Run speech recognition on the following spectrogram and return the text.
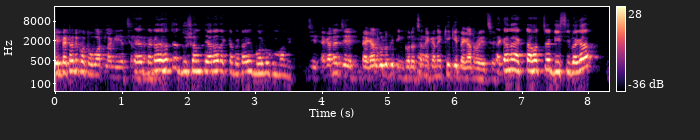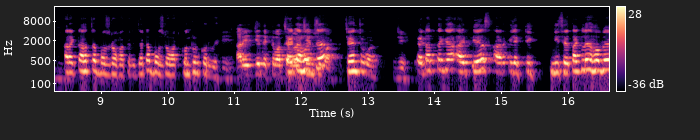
এই ব্যাটারি কত ওয়াট লাগিয়েছে এই ব্যাটারি হচ্ছে দুশো এম্পিয়ারের একটা ব্যাটারি বলব কোম্পানির জি এখানে যে ব্যাগারগুলো ফিটিং করেছেন হ্যাঁ। এখানে কি কি ব্যাগার রয়েছে? এখানে একটা হচ্ছে ডিসি ব্যাগার আর একটা হচ্ছে বজ্রপাতের যেটা বজ্রপাত কন্ট্রোল করবে। আর এই যে দেখতে পাচ্ছেন এটা হচ্ছে চেঞ্জ ওভার জি। এটার থেকে আইপিএস আর ইলেকট্রিক নিচে থাকলে হবে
